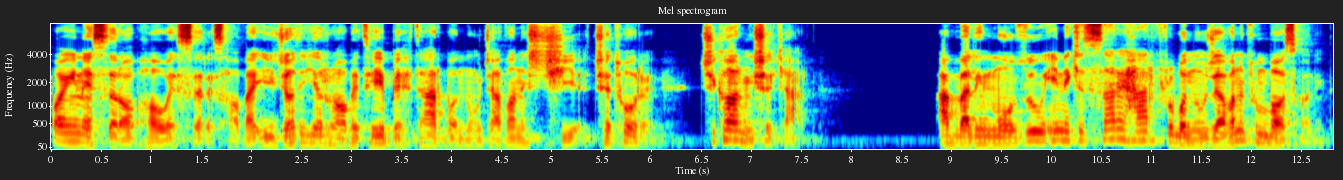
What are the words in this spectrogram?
با این استراب ها و استرس ها و ایجاد یه رابطه بهتر با نوجوانش چیه؟ چطوره؟ چی کار میشه کرد؟ اولین موضوع اینه که سر حرف رو با نوجوانتون باز کنید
